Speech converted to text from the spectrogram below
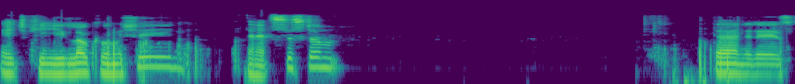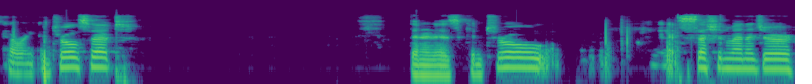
H key local machine. Then it's system. Then it is current control set. Then it is control and it's session manager.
